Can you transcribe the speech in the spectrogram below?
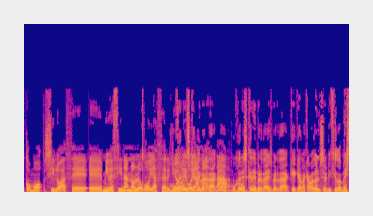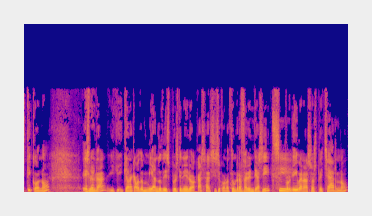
como si lo hace mi vecina, no lo voy a hacer yo y voy que a de verdad, Mujeres que de verdad es verdad que, que han acabado en servicio doméstico, ¿no? Es verdad, y, que han acabado enviando después dinero a casa, si se conoce un referente así, porque iban a sospechar, ¿no?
